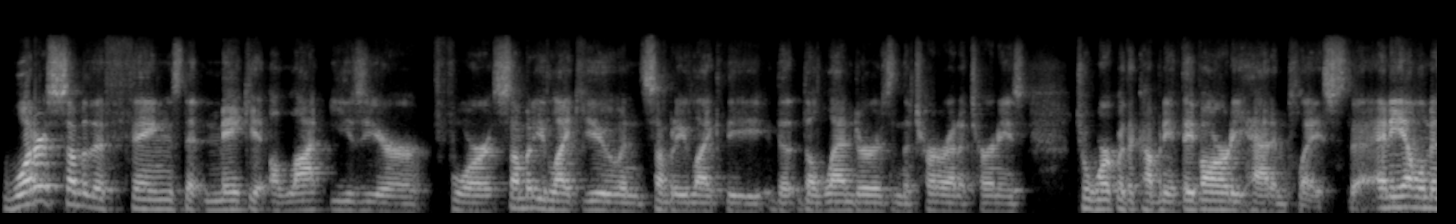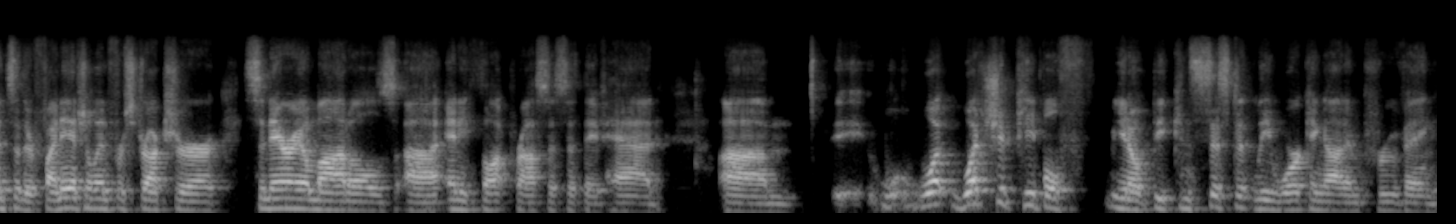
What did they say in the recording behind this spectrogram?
what are some of the things that make it a lot easier for somebody like you and somebody like the, the, the lenders and the turnaround attorneys to work with a company if they've already had in place? Any elements of their financial infrastructure scenario models uh, any thought process that they've had um, what what should people you know be consistently working on improving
